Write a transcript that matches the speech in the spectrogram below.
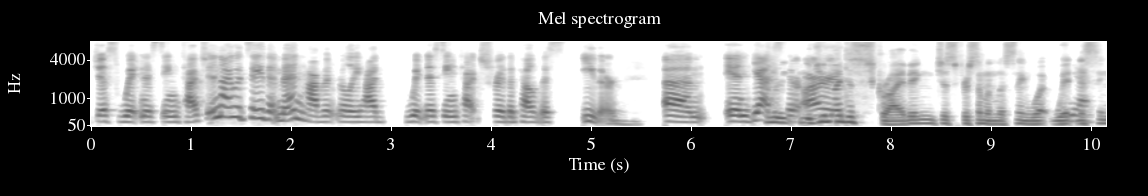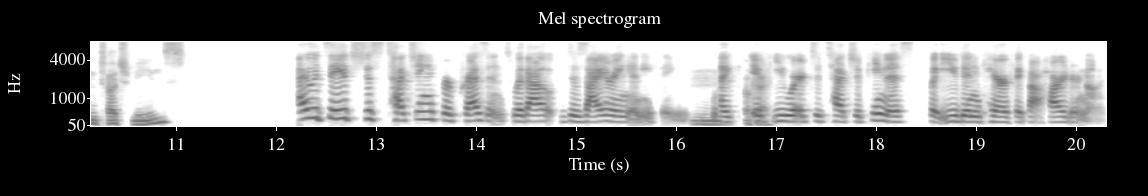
just witnessing touch and I would say that men haven't really had witnessing touch for the pelvis either. Mm. Um and yes, there would are Would you mind describing just for someone listening what witnessing yeah. touch means? I would say it's just touching for presence without desiring anything. Mm, like okay. if you were to touch a penis, but you didn't care if it got hard or not,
